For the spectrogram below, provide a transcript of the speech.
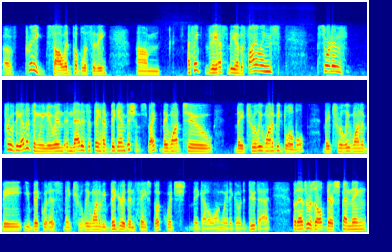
of pretty solid publicity. Um, I think the the, the filings sort of prove the other thing we knew, and, and that is that they have big ambitions. Right? They want to. They truly want to be global. They truly want to be ubiquitous. They truly want to be bigger than Facebook, which they got a long way to go to do that. But as a result, they're spending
